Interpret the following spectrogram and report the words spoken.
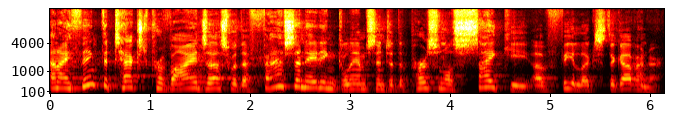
And I think the text provides us with a fascinating glimpse into the personal psyche of Felix the governor.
